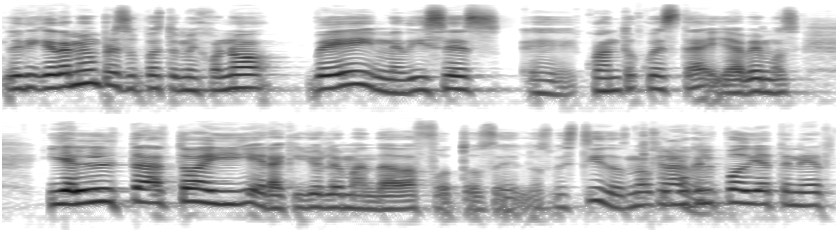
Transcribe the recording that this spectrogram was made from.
le dije, dame un presupuesto. Me dijo, no, ve y me dices eh, cuánto cuesta y ya vemos. Y el trato ahí era que yo le mandaba fotos de los vestidos, ¿no? Claro. Como que él podía tener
